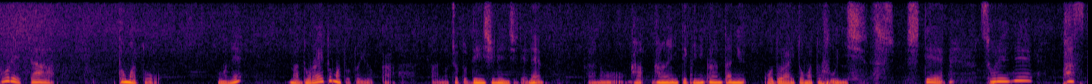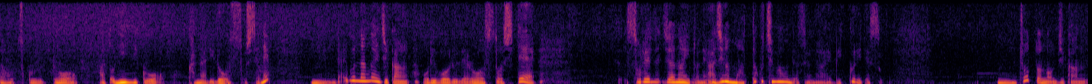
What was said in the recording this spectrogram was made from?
取れたトマトをね、まあ、ドライトマトというかあのちょっと電子レンジでねあの簡易的に簡単にこうドライトマト風にししてそれでパスタを作るとあとニンニクをかなりローストしてね、うん、だいぶ長い時間オリーブオイルでローストしてそれじゃないとね味が全く違うんですよね。あれびっくりです、うん、ちょっとの時間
